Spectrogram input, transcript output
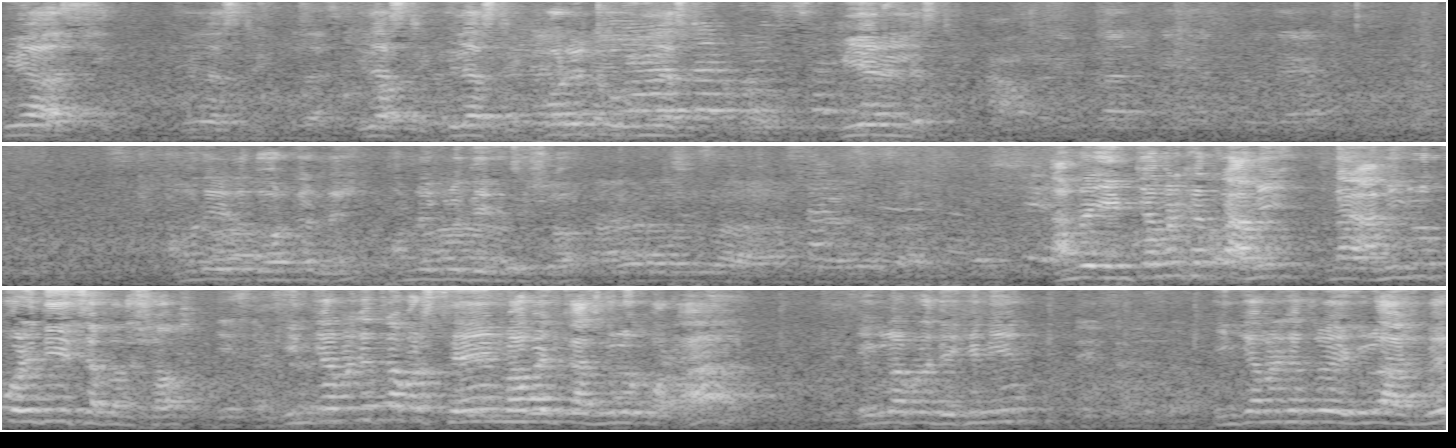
পেঁয়াজ inelastic elastic elastic potato inelastic beer inelastic আমাদের এটা দরকার নেই আমরা এগুলো দেখেছি সব আমরা ইনকামের ক্ষেত্রে আমি না আমি এগুলো করে দিয়েছি আপনাদের সব। ইনকামের ক্ষেত্রে আবার সেম ভাবে কাজগুলো করা হ্যাঁ? এগুলো আপনারা দেখে নিন। ইনকামের ক্ষেত্রে এগুলো আসবে।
